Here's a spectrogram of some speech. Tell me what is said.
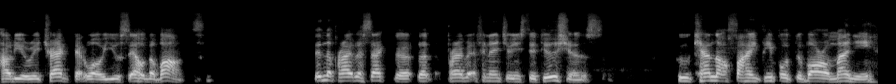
How do you retract that? Well, you sell the bonds. Then the private sector, the private financial institutions who cannot find people to borrow money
